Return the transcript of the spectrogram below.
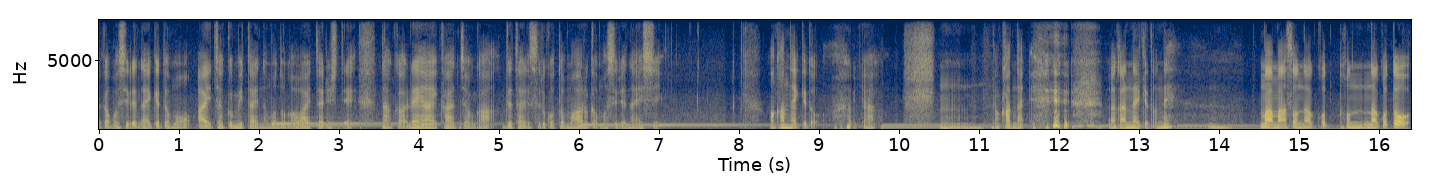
いかもしれないけども愛着みたいなものが湧いたりしてなんか恋愛感情が出たりすることもあるかもしれないし。わかんないけど。いやうんわかんない。わかんないけどね、うん、まあまあそんなここんなことを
